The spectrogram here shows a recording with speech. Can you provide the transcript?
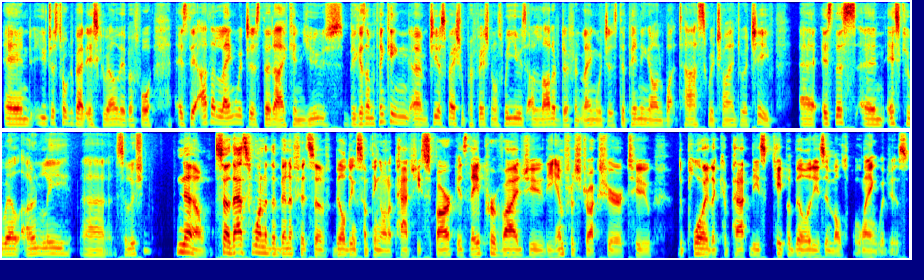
And you just talked about SQL there before. Is there other languages that I can use? Because I'm thinking um, geospatial professionals, we use a lot of different languages depending on what tasks we're trying to achieve. Uh, is this an SQL only uh, solution? No. So that's one of the benefits of building something on Apache Spark is they provide you the infrastructure to deploy the capa- these capabilities in multiple languages.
